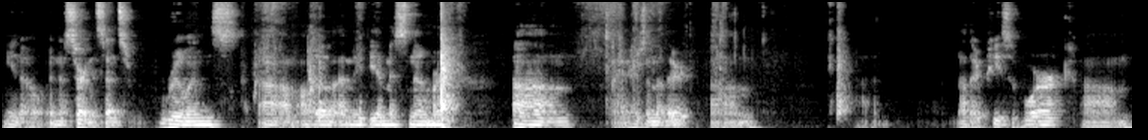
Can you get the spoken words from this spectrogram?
you know, in a certain sense, ruins. Um, although that may be a misnomer. Um, here's another um, another piece of work. Um,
